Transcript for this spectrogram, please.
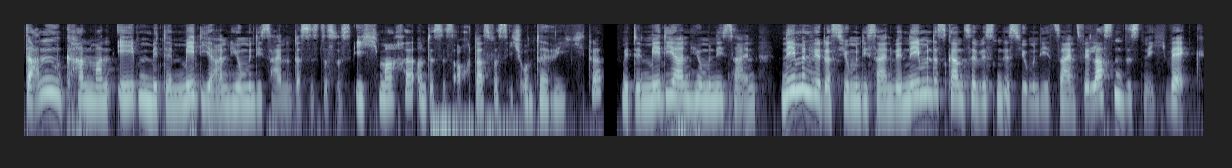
dann kann man eben mit dem medialen Human Design, und das ist das, was ich mache, und das ist auch das, was ich unterrichte, mit dem medialen Human Design nehmen wir das Human Design, wir nehmen das ganze Wissen des Human Designs, wir lassen das nicht weg.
